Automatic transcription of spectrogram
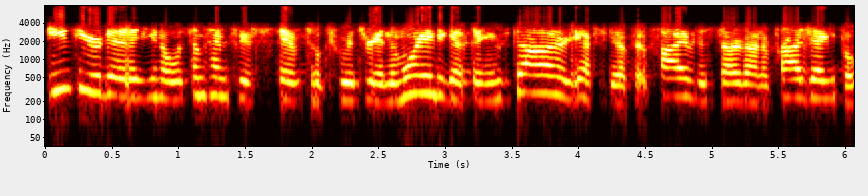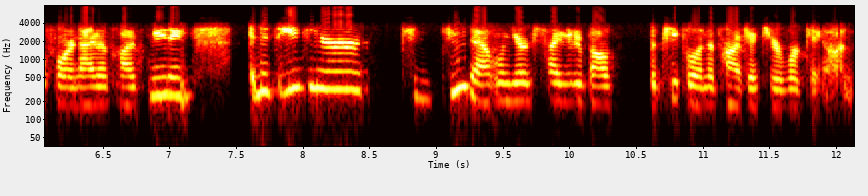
easier to you know sometimes we have to stay up till two or three in the morning to get things done, or you have to get up at five to start on a project before a nine o'clock meeting, and it's easier to do that when you're excited about the people in the project you're working on.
